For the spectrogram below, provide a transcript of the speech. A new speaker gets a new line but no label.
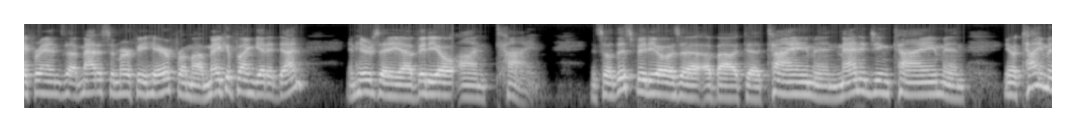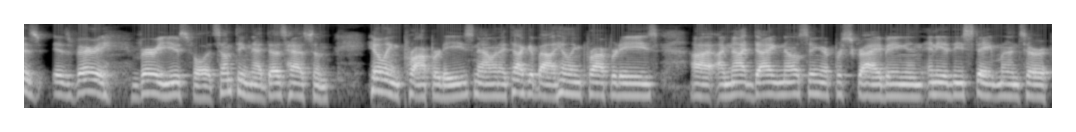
Hi friends, uh, Madison Murphy here from uh, Make It Fun, Get It Done. And here's a uh, video on time. And so this video is uh, about uh, time and managing time and you know time is is very very useful. It's something that does have some healing properties. Now when I talk about healing properties, uh, I'm not diagnosing or prescribing and any of these statements or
